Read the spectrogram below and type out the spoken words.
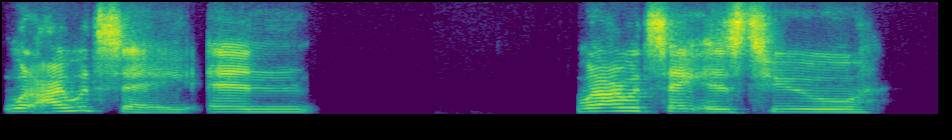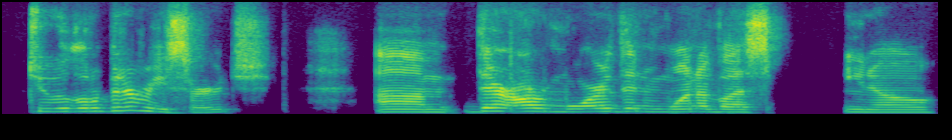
what I would say, and what I would say is to do a little bit of research. Um, there are more than one of us, you know,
